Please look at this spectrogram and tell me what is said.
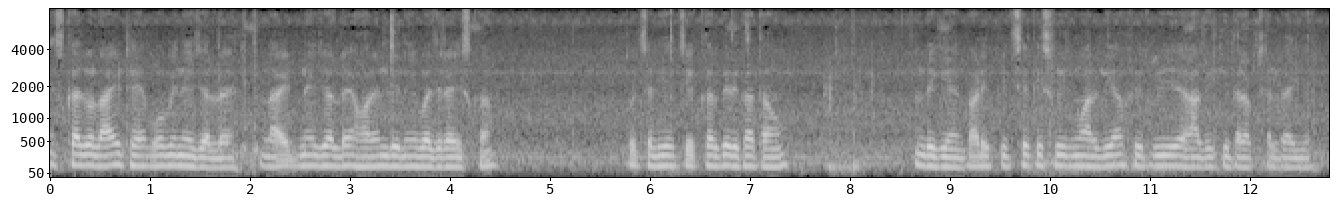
इसका जो लाइट है, वो भी नहीं जल रहा है। लाइट नहीं जल रहा है, हॉर्न भी नहीं बज रहा है इसका। तो चलिए चेक करके दिखाता हूँ। देखिए, गाड़ी पीछे की स्विच मार दिया, फिर भी ये आगे की तरफ़ चल रहा है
